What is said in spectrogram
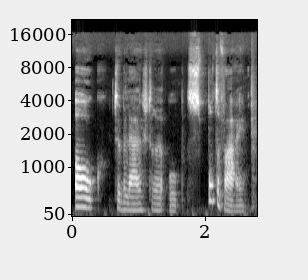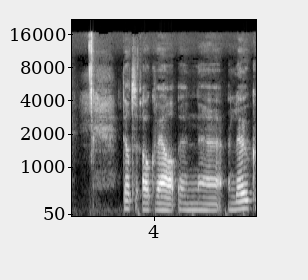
ook te beluisteren op Spotify. Dat is ook wel een, uh, een leuk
